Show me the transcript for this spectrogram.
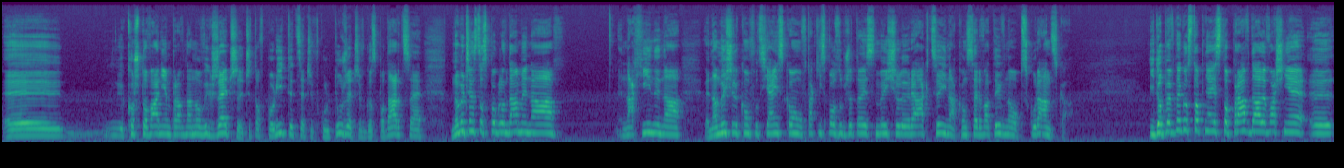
yy, kosztowaniem, prawda, nowych rzeczy, czy to w polityce, czy w kulturze, czy w gospodarce. No my często spoglądamy na, na Chiny, na, na myśl konfucjańską w taki sposób, że to jest myśl reakcyjna, konserwatywna, obskurancka. I do pewnego stopnia jest to prawda, ale właśnie y,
